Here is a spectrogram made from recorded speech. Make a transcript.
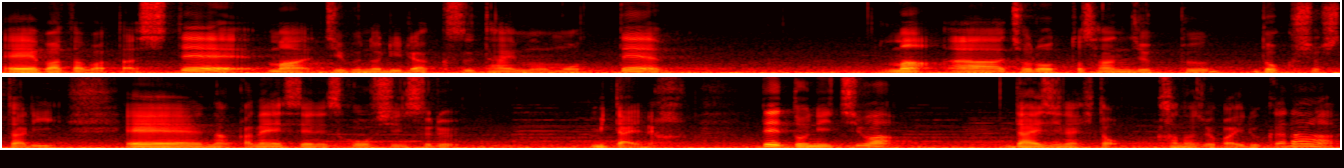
えー、バタバタして、まあ、自分のリラックスタイムを持ってまあ、ちょろっと30分読書したり、えー、なんかね SNS 更新するみたいな。で土日は大事な人彼女がいるから、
